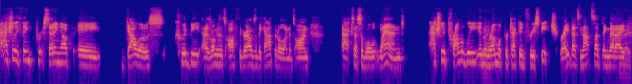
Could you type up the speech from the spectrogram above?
I actually think setting up a gallows could be as long as it's off the grounds of the Capitol and it's on accessible land actually probably in right. the realm of protected free speech, right? That's not something that I right.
